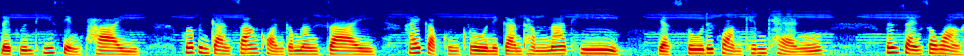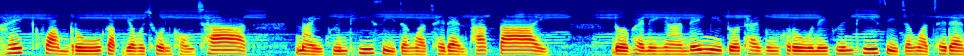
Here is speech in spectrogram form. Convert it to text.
ในพื้นที่เสี่ยงภัย เพื่อเป็นการสร้างขวัญกำลังใจ ให้กับคุณครูในการทำหน้าที่ หยัดสู้ด้วยความเข้มแข็ง เป็นแสงสว่างให้ความรู้กับเยาวชนของชาติ ในพื้นที่ 4 จังหวัดชายแดนภาคใต้ โดยภายในงานได้มีตัวแทนคุณครูในพื้นที่ 4 จังหวัดชายแดน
